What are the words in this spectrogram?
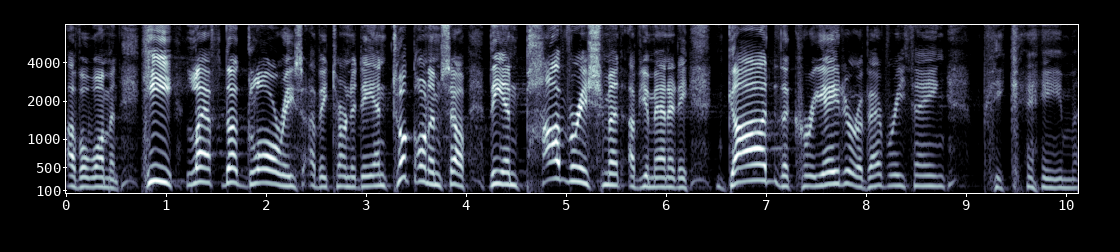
of a woman. He left the glories of eternity and took on himself the impoverishment of humanity. God, the creator of everything, became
